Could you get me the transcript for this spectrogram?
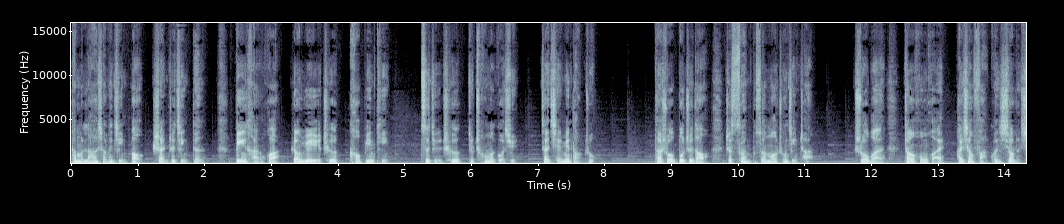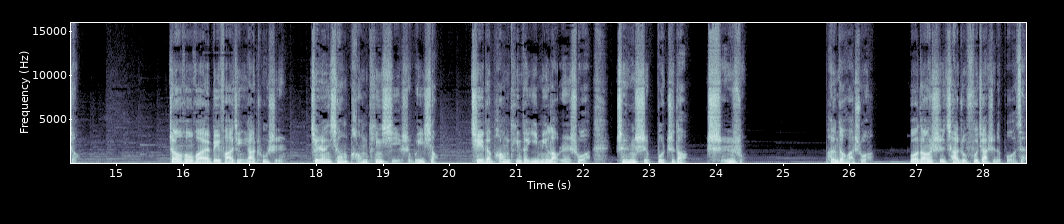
他们拉响了警报，闪着警灯，并喊话让越野车靠边停，自己的车就冲了过去，在前面挡住。他说：“不知道这算不算冒充警察？”说完，张红怀还向法官笑了笑。张红怀被法警押出时，竟然向旁听喜是微笑，气得旁听的一名老人说：“真是不知道耻辱。”彭德华说：“我当时掐住副驾驶的脖子。”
